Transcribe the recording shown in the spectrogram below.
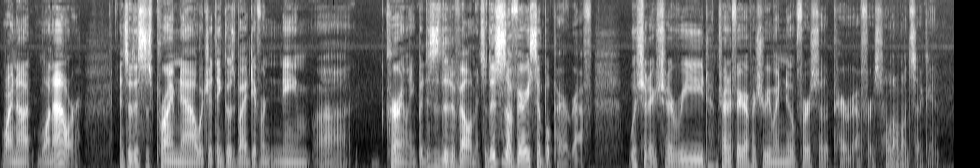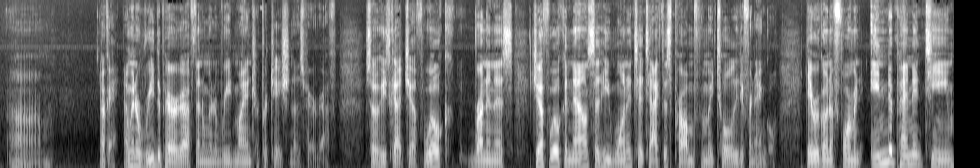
Why not one hour? And so this is Prime Now, which I think goes by a different name uh, currently, but this is the development. So this is a very simple paragraph. What should I should I read? I'm trying to figure out if I should read my note first or the paragraph first. Hold on one second. Um, Okay, I'm going to read the paragraph, then I'm going to read my interpretation of this paragraph. So he's got Jeff Wilk running this. Jeff Wilk announced that he wanted to attack this problem from a totally different angle. They were going to form an independent team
